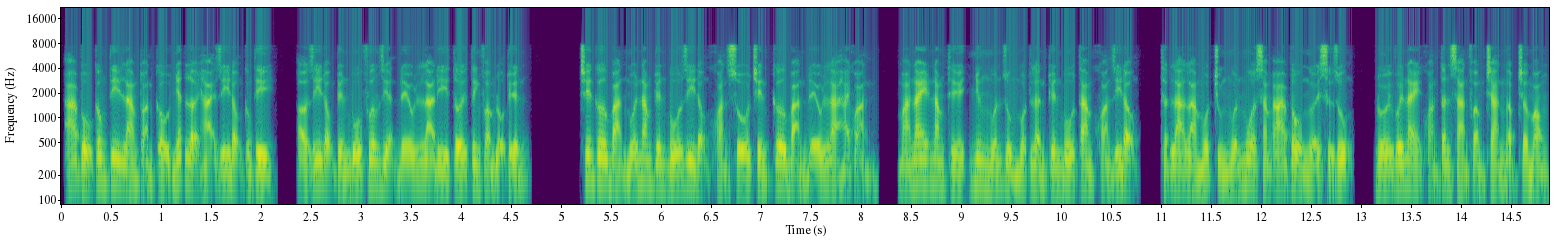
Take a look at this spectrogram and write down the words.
apple công ty làm toàn cầu nhất lợi hại di động công ty ở di động tuyên bố phương diện đều là đi tới tinh phẩm lộ tuyến. Trên cơ bản mỗi năm tuyên bố di động khoản số trên cơ bản đều là hai khoản, mà nay năm thế nhưng muốn dùng một lần tuyên bố tam khoản di động, thật là làm một chúng muốn mua sắm apple người sử dụng, đối với này khoản tân sản phẩm tràn ngập chờ mong.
